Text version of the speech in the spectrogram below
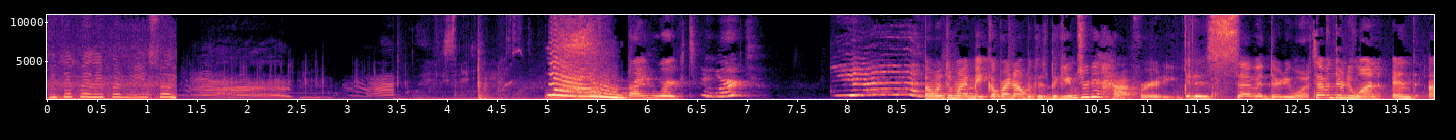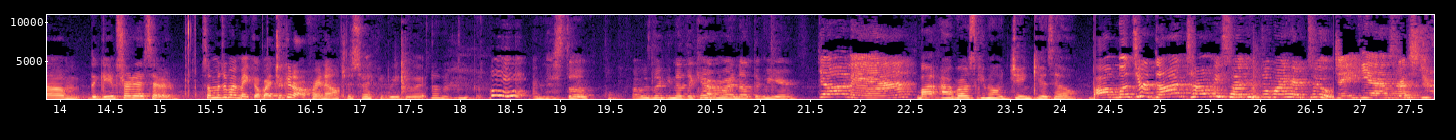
Y te pedí permiso. Mine worked. It worked? I'm gonna do my makeup right now because the game's already half already. It is 7.31. 7.31 and um the game started at 7. So I'm gonna do my makeup. I took it off right now just so I could redo it. I messed up. I was looking at the camera and not the mirror. Dumbass. My eyebrows came out janky as hell. Um, once you're done, tell me so I can do my hair too. Janky ass restaurant.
